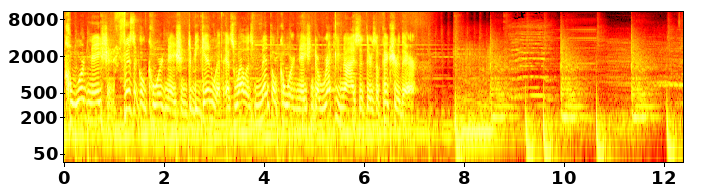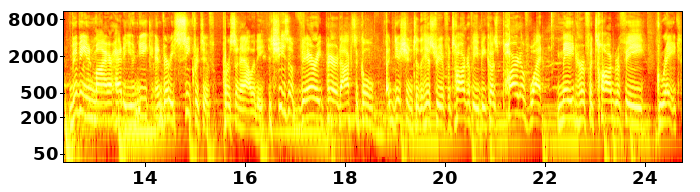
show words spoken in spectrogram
coordination, physical coordination to begin with, as well as mental coordination to recognize that there's a picture there. Vivian Maier had a unique and very secretive personality. She's a very paradoxical addition to the history of photography because part of what made her photography great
